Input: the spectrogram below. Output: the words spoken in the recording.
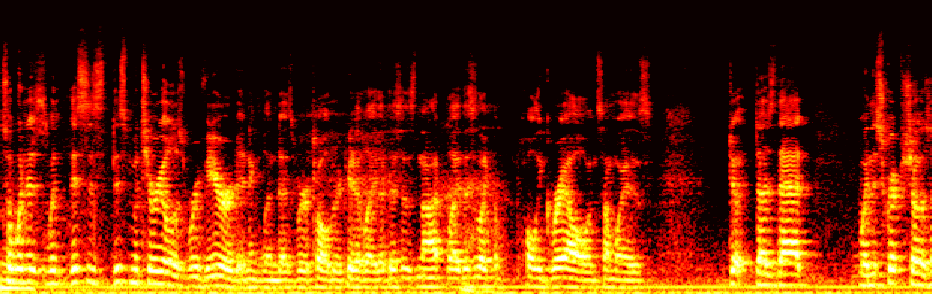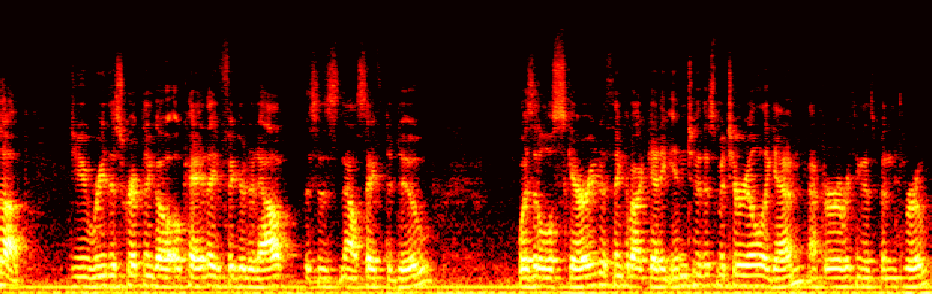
so when, it, when this is this material is revered in England, as we're told repeatedly, that this is not like this is like the holy grail in some ways. Do, does that when the script shows up? Do you read the script and go, okay, they figured it out. This is now safe to do. Was it a little scary to think about getting into this material again after everything that's been through?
